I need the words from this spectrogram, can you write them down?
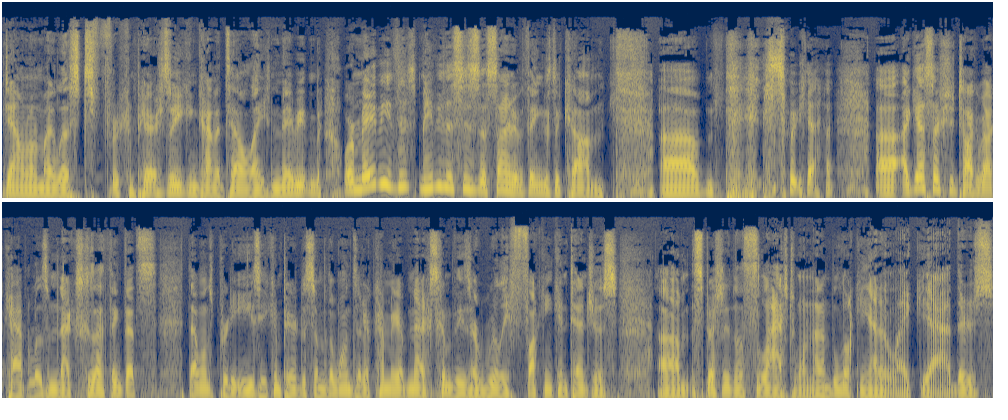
down on my list for comparison. So you can kind of tell, like maybe, or maybe this, maybe this is a sign of things to come. Um, so yeah, uh, I guess I should talk about capitalism next because I think that's that one's pretty easy compared to some of the ones that are coming up next. Some of these are really fucking contentious, um, especially this last one. I'm looking at it like, yeah, there's,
